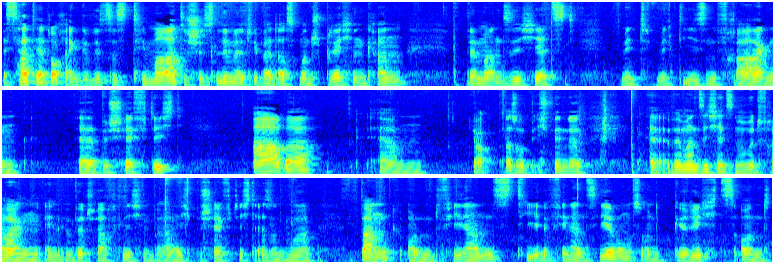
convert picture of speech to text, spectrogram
es hat ja doch ein gewisses thematisches Limit, über das man sprechen kann, wenn man sich jetzt mit, mit diesen Fragen äh, beschäftigt. Aber ähm, ja, also ich finde, äh, wenn man sich jetzt nur mit Fragen im, im, wirtschaftlichen Bereich beschäftigt, also nur Bank- und Finanz Finanzierungs- und Gerichts- und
